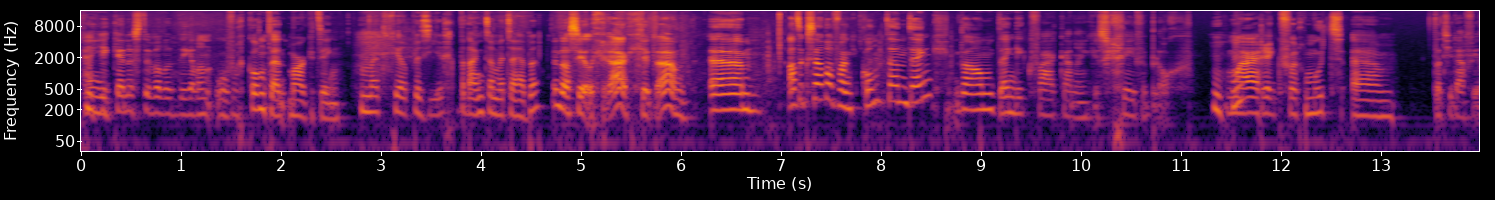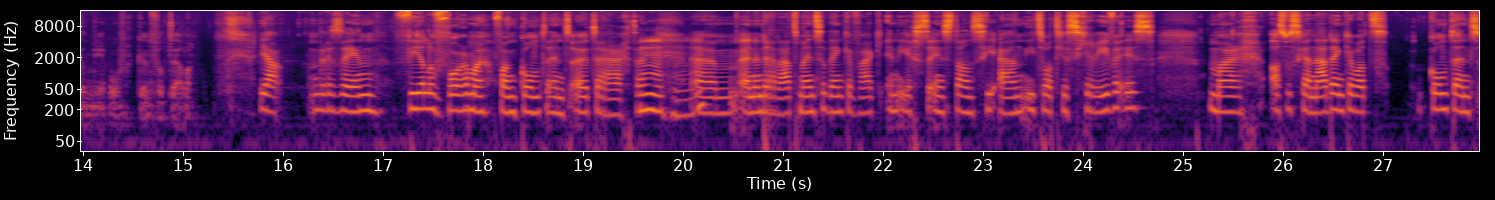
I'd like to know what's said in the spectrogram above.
en je kennis te willen delen over content marketing. Met veel plezier. Bedankt om het te hebben. En dat is heel graag gedaan. Um, als ik zelf aan content denk, dan denk ik vaak aan een geschreven blog. Mhm. Maar ik vermoed um, dat je daar veel meer over kunt vertellen. Ja, er zijn vele vormen van content, uiteraard. Hè. Mhm. Ehm, en inderdaad, mensen denken vaak in eerste instantie aan iets wat geschreven is. Maar als we eens gaan nadenken wat content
